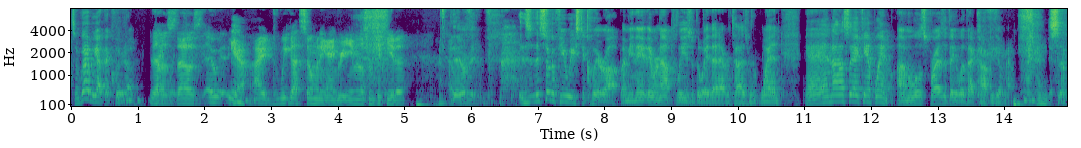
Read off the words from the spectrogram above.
So I'm glad we got that cleared up. That was that was uh, yeah. I we got so many angry emails from Chiquita. This this took a few weeks to clear up. I mean, they, they were not pleased with the way that advertisement went, and honestly, I can't blame them. I'm a little surprised that they let that copy go out. So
